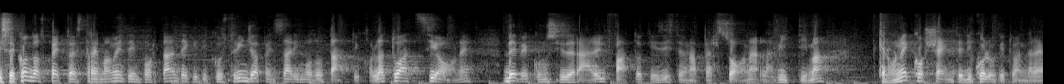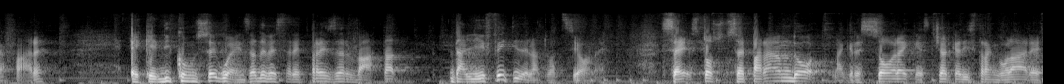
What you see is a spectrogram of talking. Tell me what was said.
Il secondo aspetto estremamente importante che ti costringe a pensare in modo tattico. La tua azione deve considerare il fatto che esiste una persona, la vittima, che non è cosciente di quello che tu andrai a fare e che di conseguenza deve essere preservata dagli effetti della tua azione. Se sto separando l'aggressore che cerca di strangolare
